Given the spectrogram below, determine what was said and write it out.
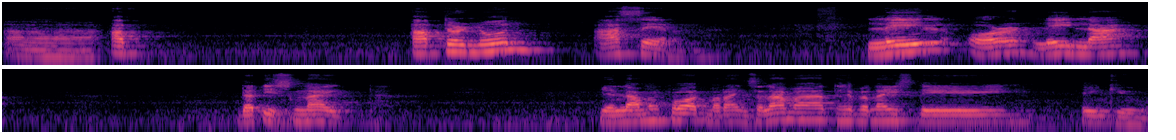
Ah, up, afternoon, aser. Lail or Layla, that is night. Yan lamang po at maraming salamat. Have a nice day. Thank you.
